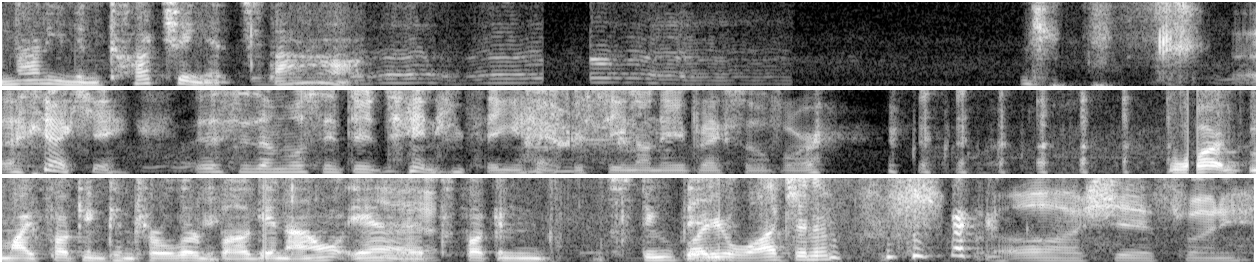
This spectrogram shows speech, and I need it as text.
I'm not even touching it. Stop. okay, this is the most entertaining thing I've ever seen on Apex so far. What? My fucking controller bugging out? Yeah, Yeah. it's fucking stupid. While you're watching him? oh shit, it's funny.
